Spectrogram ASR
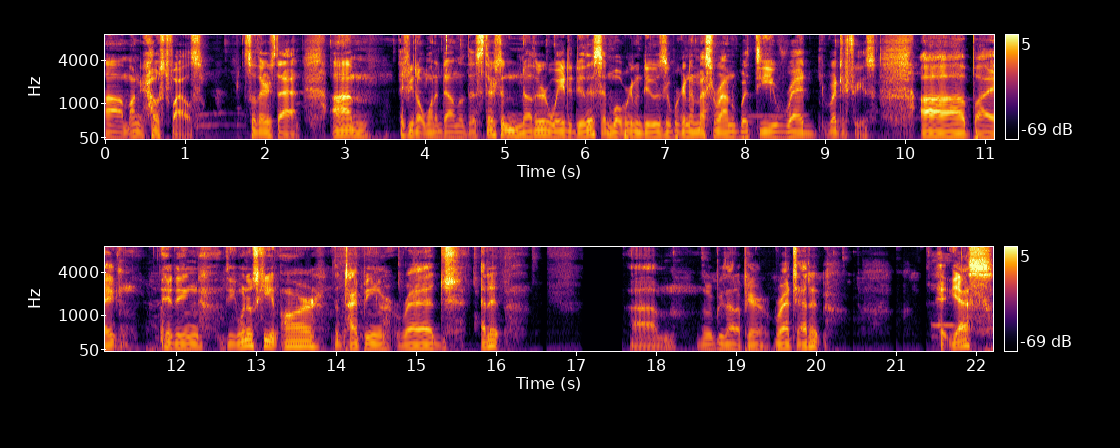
um, on your host files. So there's that. Um, if you don't want to download this there's another way to do this and what we're going to do is we're going to mess around with the red registries uh, by hitting the windows key and r then typing reg edit um, let me bring that up here. Reg edit. Hit yes.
